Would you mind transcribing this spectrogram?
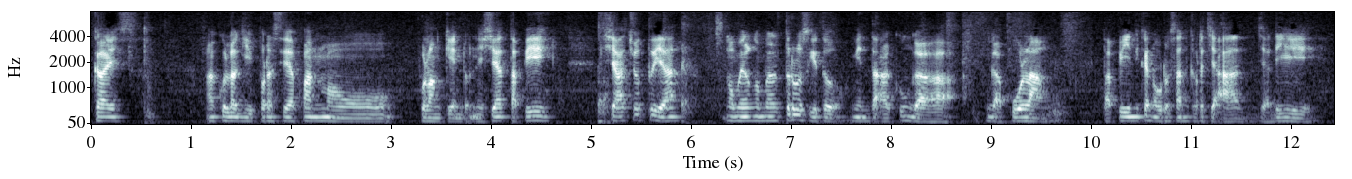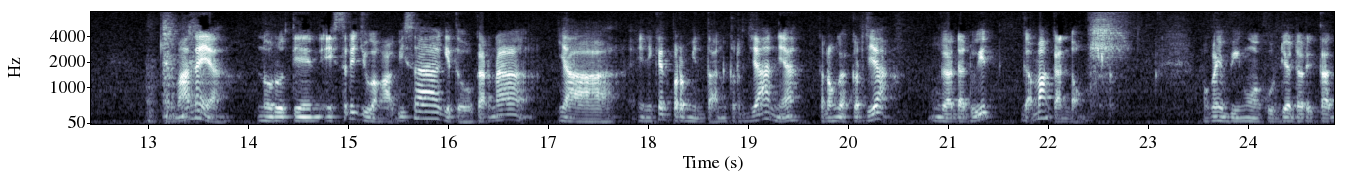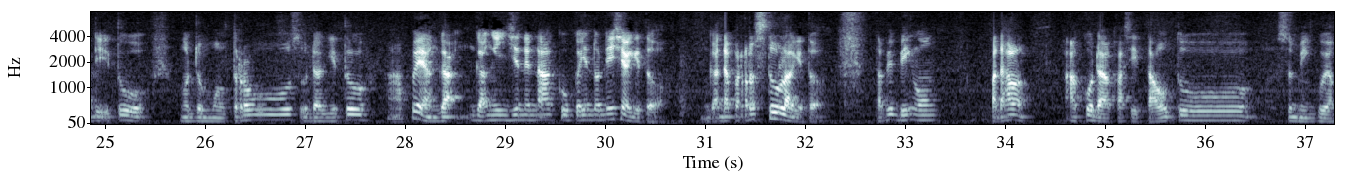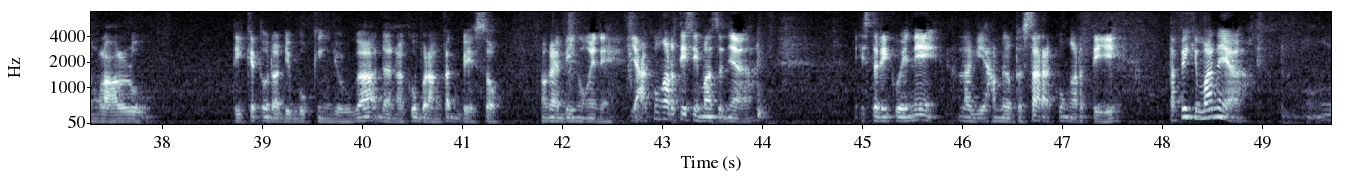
Guys, aku lagi persiapan mau pulang ke Indonesia, tapi si Aco tuh ya ngomel-ngomel terus gitu, minta aku nggak nggak pulang. Tapi ini kan urusan kerjaan, jadi gimana ya? Nurutin istri juga nggak bisa gitu, karena ya ini kan permintaan kerjaan ya. Kalau nggak kerja, nggak ada duit, nggak makan dong. Makanya bingung aku dia dari tadi itu ngedumul terus, udah gitu apa ya nggak nggak ngizinin aku ke Indonesia gitu, nggak dapat restu lah gitu. Tapi bingung, padahal aku udah kasih tahu tuh seminggu yang lalu tiket udah di booking juga dan aku berangkat besok. Makanya bingung ini. Ya aku ngerti sih maksudnya. Istriku ini lagi hamil besar aku ngerti. Tapi gimana ya?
